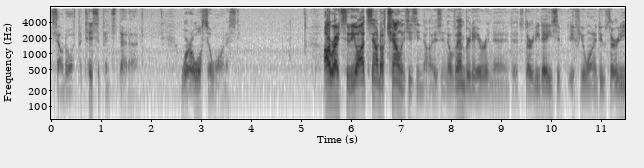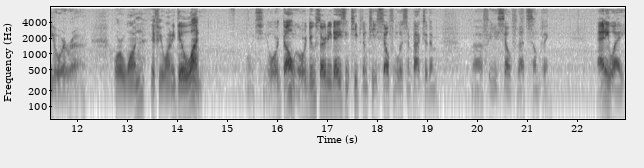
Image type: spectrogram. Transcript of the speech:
Sound Off participants that uh, were also honest. All right, so the Art Sound Off Challenge is in, uh, is in November there, and uh, it's 30 days if, if you want to do 30, or uh, or one if you want to do one. Or don't, or do 30 days and keep them to yourself and listen back to them for yourself. That's something. Anyway,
